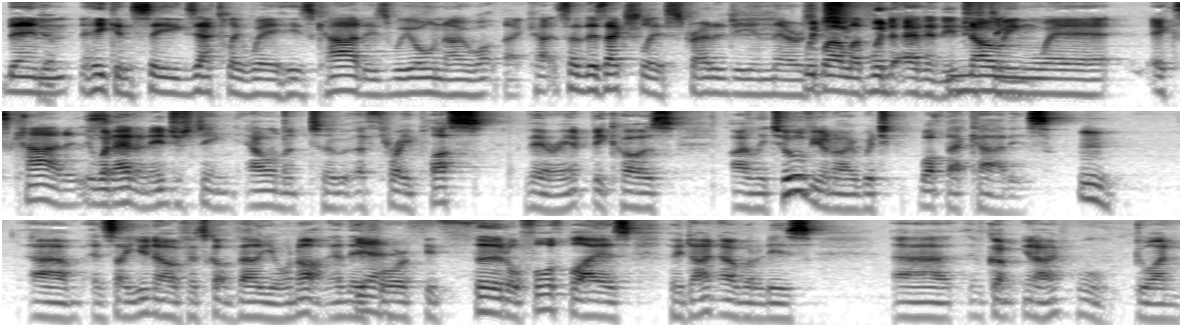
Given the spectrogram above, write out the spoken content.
then he can see exactly where his card is. We all know what that card. So there's actually a strategy in there as Which well of would add an interesting knowing where X card is. It would add an interesting element to a three plus variant because only two of you know which what that card is. Mm. Um, and so you know if it's got value or not, and therefore if the third or fourth players who don't know what it is, uh, they've got you know, "Ooh, do I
